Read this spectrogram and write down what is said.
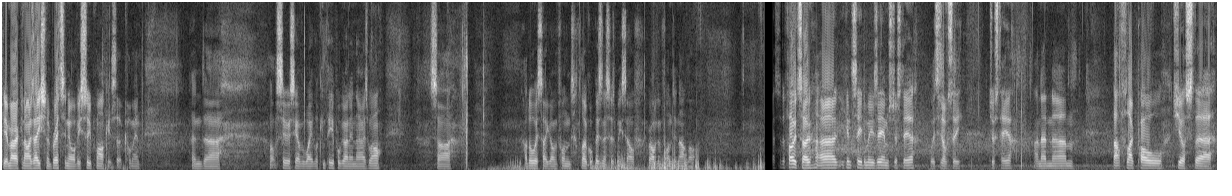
the Americanisation of Britain, all these supermarkets that have come in and uh, a lot of seriously overweight looking people going in there as well. So I'd always say go and fund local businesses myself rather than funding that lot. So the photo, uh, you can see the museum's just here, which is obviously just here, and then um, that flagpole just there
